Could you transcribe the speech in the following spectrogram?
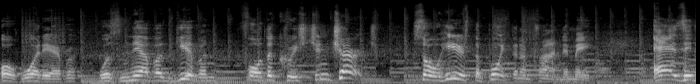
or whatever was never given for the Christian church. So here's the point that I'm trying to make as it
